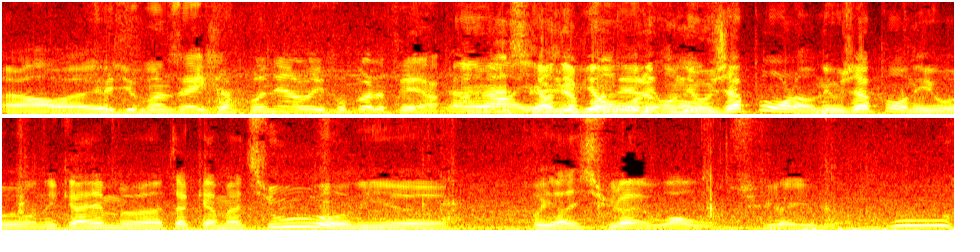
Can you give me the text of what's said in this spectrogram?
Alors. euh, On fait du bonsaï japonais, alors il faut pas le faire. Ah, Ah, et c'est on est bien, on est, est au Japon là, on est au Japon, on est, on est quand même à Takamatsu, on est. euh, regardez celui-là, waouh, celui-là il est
